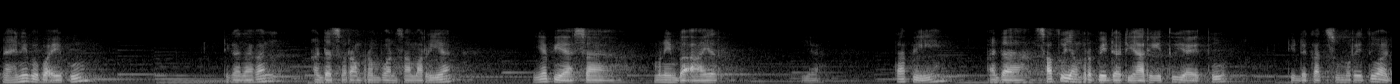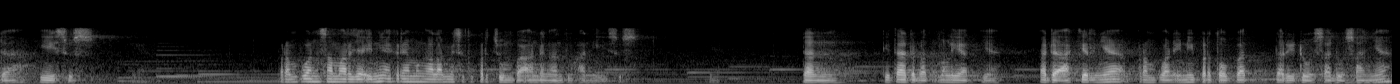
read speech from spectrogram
Nah, ini Bapak Ibu dikatakan ada seorang perempuan Samaria, ia biasa menimba air. Ya. Tapi ada satu yang berbeda di hari itu yaitu di dekat sumur itu ada Yesus. Ya. Perempuan Samaria ini akhirnya mengalami satu perjumpaan dengan Tuhan Yesus. Dan kita dapat melihat ya, pada akhirnya perempuan ini bertobat dari dosa-dosanya.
